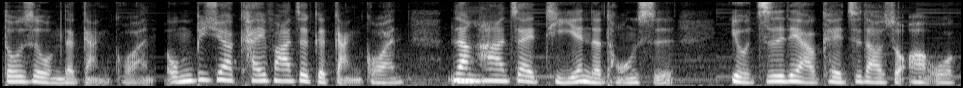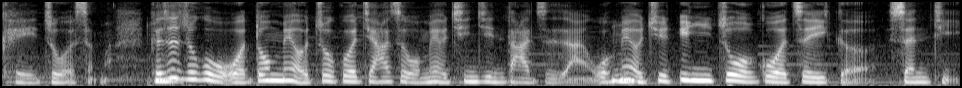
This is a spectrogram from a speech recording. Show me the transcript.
都是我们的感官，我们必须要开发这个感官，让他在体验的同时。有资料可以知道说哦，我可以做什么。可是如果我都没有做过家事，我没有亲近大自然，我没有去运作过这一个身体，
